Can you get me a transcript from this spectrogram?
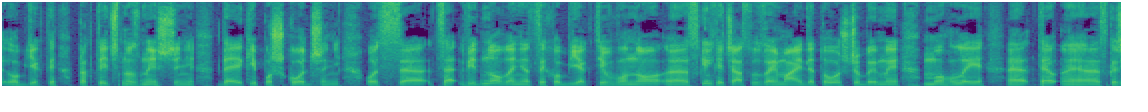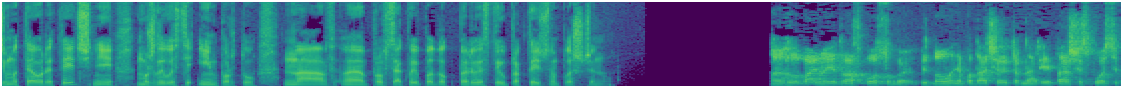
об'єкти практично знищені, деякі пошкоджені. Ось це відновлення цих об'єктів. Воно е, скільки часу займає для того, щоб ми могли е, те, е, скажімо, теоретичні можливості імпорту на е, про всяк випадок перевести у практичну площину. Глобально є два способи відновлення подачі електроенергії. Перший спосіб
